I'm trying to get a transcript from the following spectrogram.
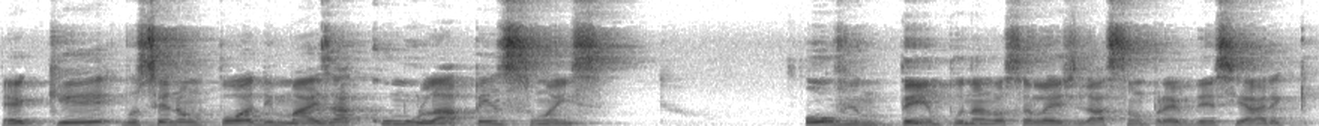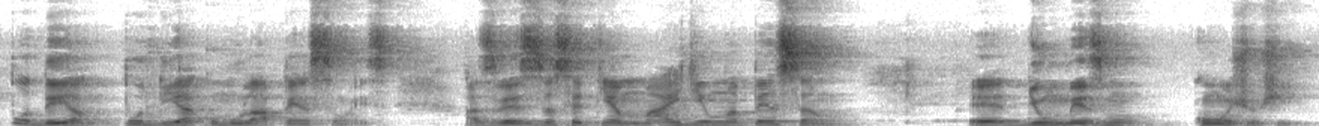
é que você não pode mais acumular pensões. Houve um tempo na nossa legislação previdenciária que podia, podia acumular pensões. Às vezes você tinha mais de uma pensão é, de um mesmo cônjuge.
